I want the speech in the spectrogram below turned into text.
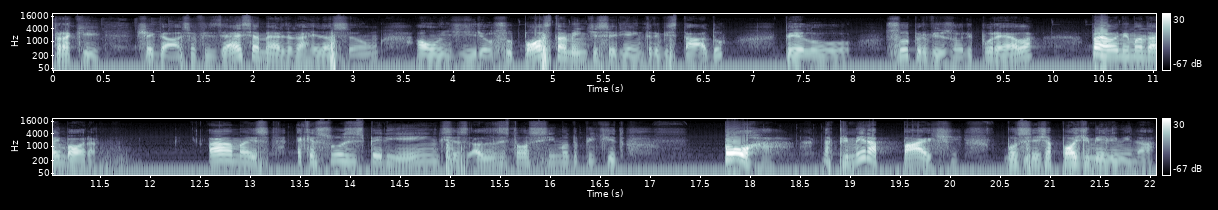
Pra que chegasse, eu fizesse a merda da redação, onde eu supostamente seria entrevistado pelo supervisor e por ela, para ela me mandar embora. Ah, mas é que as suas experiências, elas estão acima do pedido. Porra! Na primeira parte, você já pode me eliminar,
